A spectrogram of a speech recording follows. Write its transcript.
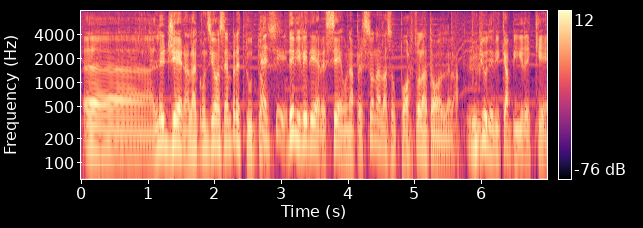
eh, leggera, la consiglio sempre e tutto. Eh, sì. Devi vedere se una persona la sopporta o la tollera. In Mm. più, devi capire che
